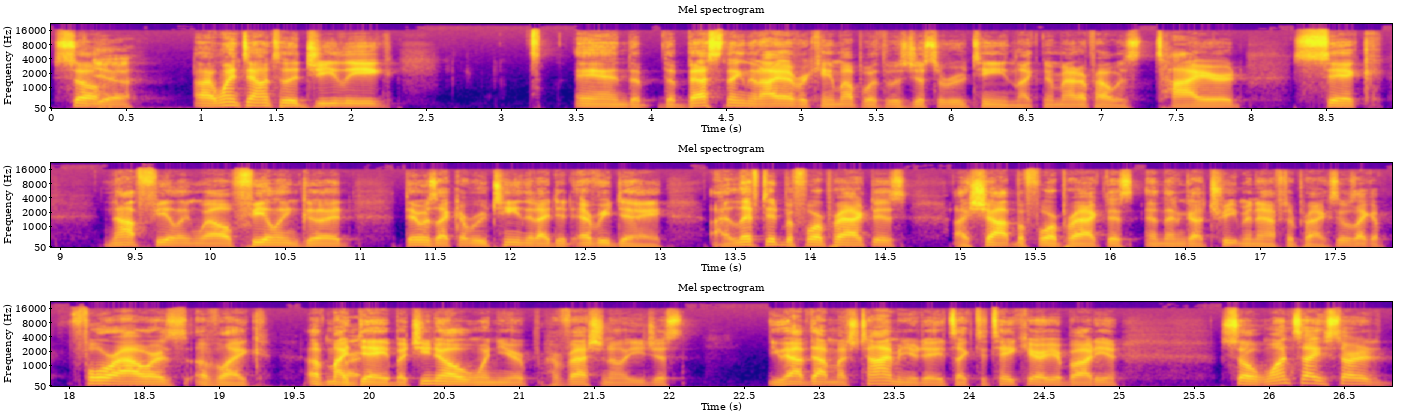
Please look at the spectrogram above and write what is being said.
So Yeah. I went down to the G League and the the best thing that I ever came up with was just a routine. Like no matter if I was tired, sick, not feeling well, feeling good, there was like a routine that I did every day. I lifted before practice, I shot before practice, and then got treatment after practice. It was like a four hours of like of my day. But you know, when you're professional, you just you have that much time in your day. It's like to take care of your body. So once I started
